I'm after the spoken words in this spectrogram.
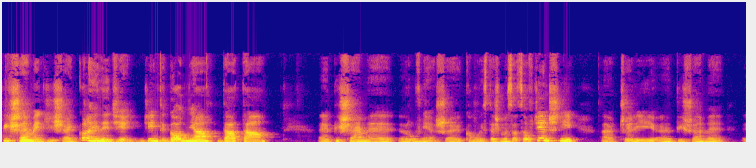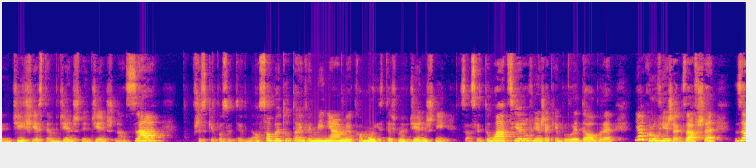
Piszemy dzisiaj kolejny dzień, dzień tygodnia, data. E, Piszemy również, e, komu jesteśmy za co wdzięczni, e, czyli piszemy dziś jestem wdzięczny, wdzięczna za. Wszystkie pozytywne osoby tutaj wymieniamy, komu jesteśmy wdzięczni, za sytuacje również, jakie były dobre, jak również, jak zawsze, za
